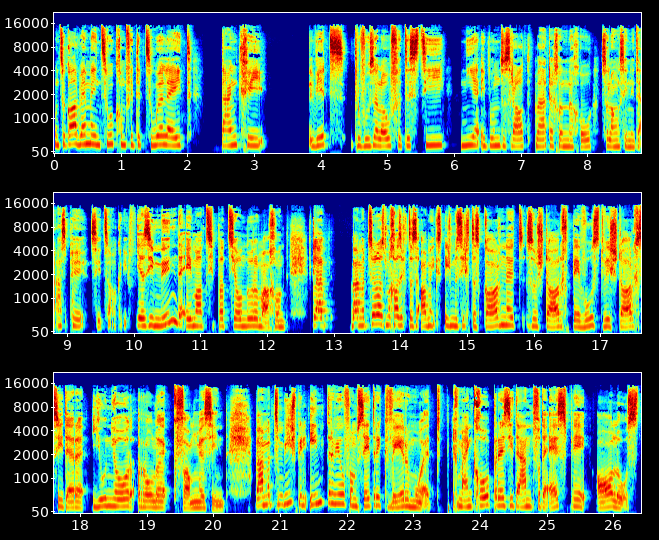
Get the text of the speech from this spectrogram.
und sogar wenn man in Zukunft wieder zulädt, denke ich, wird es darauf rauslaufen, dass sie nie im Bundesrat werden können kommen, solange sie nicht den SP-Sitz angreifen. Ja, sie müssen eine Emanzipation durchmachen. Und ich glaube, wenn man zulässt, man kann sich das, ist man sich das gar nicht so stark bewusst, wie stark sie in dieser Juniorrolle gefangen sind. Wenn man zum Beispiel Interview vom Cedric Wermuth, ich meine Co-Präsident von der SP, anlässt,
